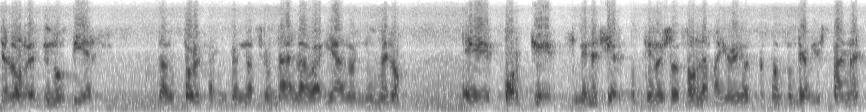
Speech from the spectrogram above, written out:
del orden de unos 10 traductores a nivel nacional, ha variado el número, eh, porque, si bien es cierto, tienes razón, la mayoría de las personas son de habla hispana,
